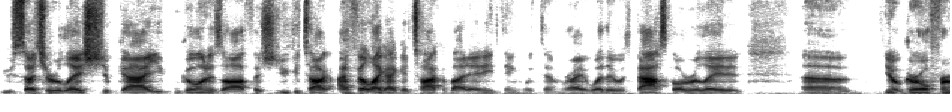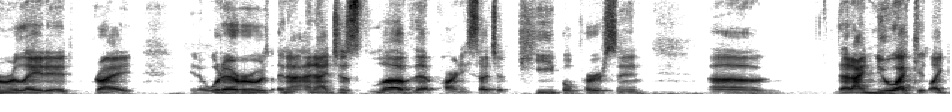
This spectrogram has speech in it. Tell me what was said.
He was such a relationship guy. You can go in his office, you could talk. I felt like I could talk about anything with him, right? Whether it was basketball related, um, you know, girlfriend related, right? You know, whatever was. And I, and I just love that part. He's such a people person. Um, that I knew I could like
